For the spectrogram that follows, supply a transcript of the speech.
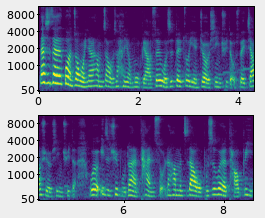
但是在这过程中，我一定要让他们知道我是很有目标，所以我是对做研究有兴趣的，我是对教学有兴趣的。我有一直去不断的探索，让他们知道我不是为了逃避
